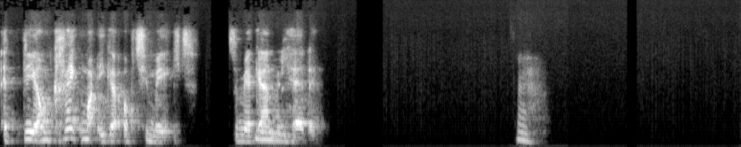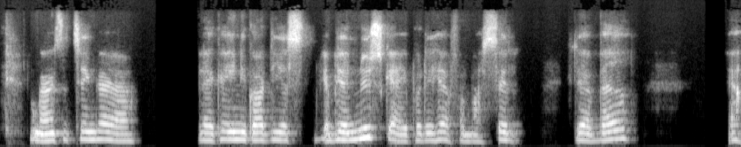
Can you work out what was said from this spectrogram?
at det omkring mig ikke er optimalt, som jeg gerne mm. vil have det. Ja. Nogle gange så tænker jeg, eller jeg kan egentlig godt lide, at jeg bliver nysgerrig på det her for mig selv. Det er, hvad er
